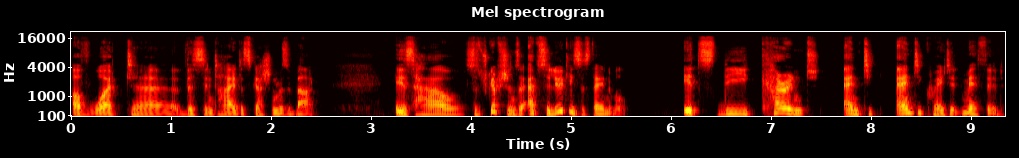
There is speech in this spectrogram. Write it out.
of what uh, this entire discussion was about is how subscriptions are absolutely sustainable. It's the current anti- antiquated method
